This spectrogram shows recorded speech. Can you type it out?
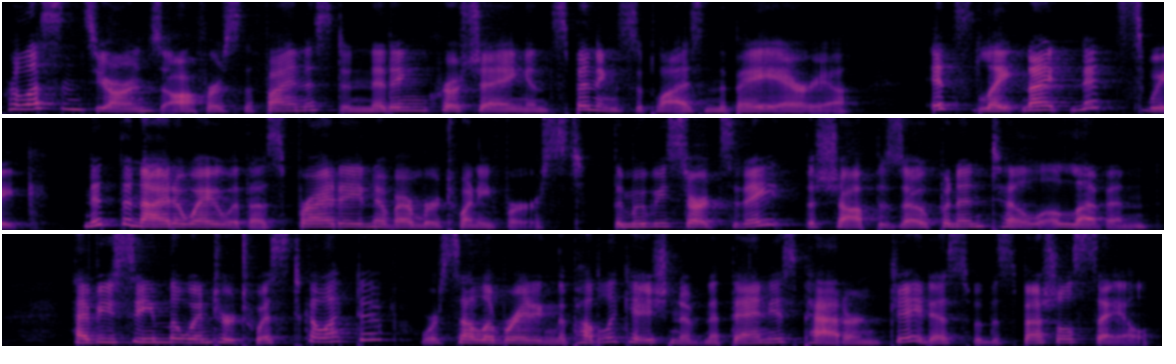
Purlescence Yarns offers the finest in knitting, crocheting, and spinning supplies in the Bay Area. It's Late Night Knits Week. Knit the night away with us Friday, November 21st. The movie starts at 8, the shop is open until 11. Have you seen the Winter Twist Collective? We're celebrating the publication of Nathania's pattern, Jadis, with a special sale.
